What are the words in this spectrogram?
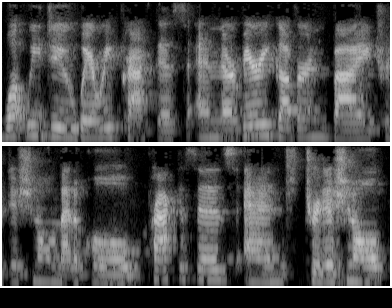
what we do, where we practice, and they're very governed by traditional medical practices and traditional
